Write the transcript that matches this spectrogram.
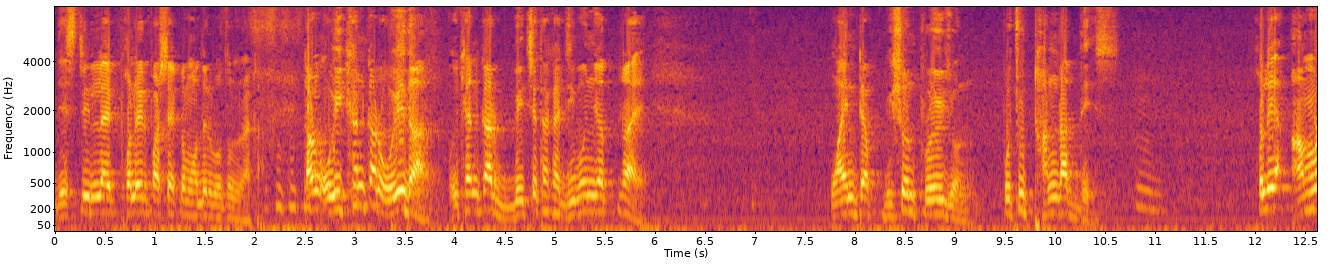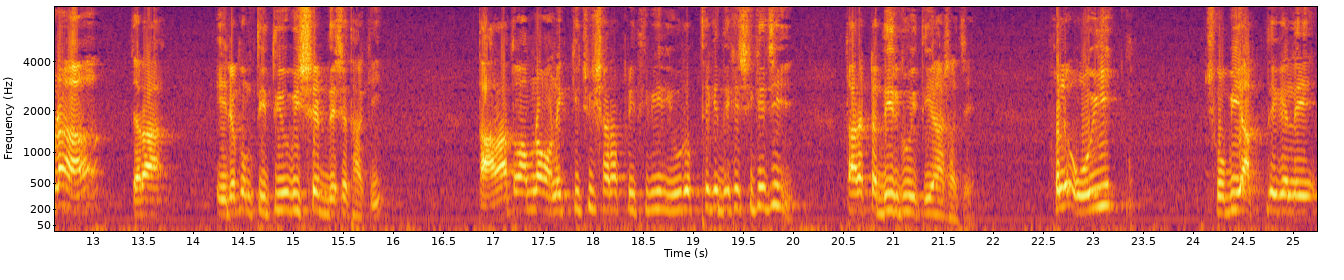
যে স্টিল লাইফ ফলের পাশে একটা মদের বোতল রাখা। কারণ ওইখানকার ওয়েদার ওইখানকার বেঁচে থাকা জীবনযাত্রায় ওয়াইনটা ভীষণ প্রয়োজন। প্রচুর ঠান্ডার দেশ। ফলে আমরা যারা এরকম তৃতীয় বিশ্বের দেশে থাকি তারা তো আমরা অনেক কিছুই সারা পৃথিবীর ইউরোপ থেকে দেখে শিখেছি। তার একটা দীর্ঘ ইতিহাস আছে। ফলে ওই ছবি আঁকতে গেলে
